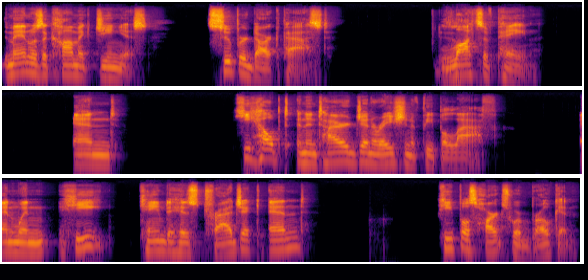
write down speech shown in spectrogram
the man was a comic genius. Super dark past. Yeah. Lots of pain. And he helped an entire generation of people laugh. And when he came to his tragic end, people's hearts were broken.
